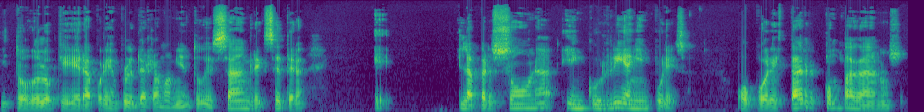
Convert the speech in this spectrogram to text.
y todo lo que era, por ejemplo, el derramamiento de sangre, etc., eh, la persona incurría en impureza. O por estar con paganos,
